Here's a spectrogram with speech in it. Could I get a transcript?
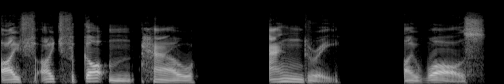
I've I'd forgotten how angry I was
